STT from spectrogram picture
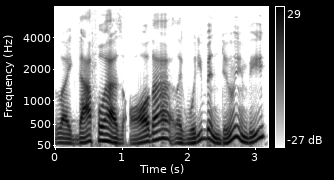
like that fool has all that. Like, what you been doing, b?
